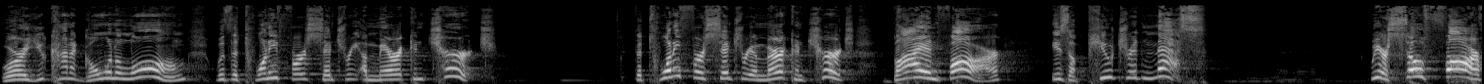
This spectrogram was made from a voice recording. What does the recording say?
Or are you kind of going along with the 21st century American church? The 21st century American church, by and far, is a putrid mess. We are so far.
